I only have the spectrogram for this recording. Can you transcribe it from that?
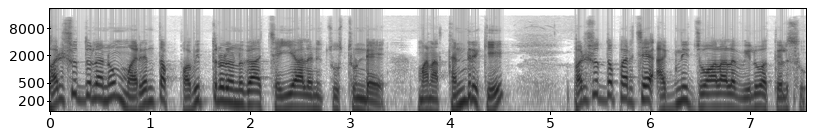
పరిశుద్ధులను మరింత పవిత్రులనుగా చెయ్యాలని చూస్తుండే మన తండ్రికి పరిశుద్ధపరిచే అగ్ని జ్వాలల విలువ తెలుసు.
